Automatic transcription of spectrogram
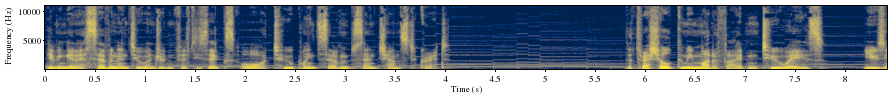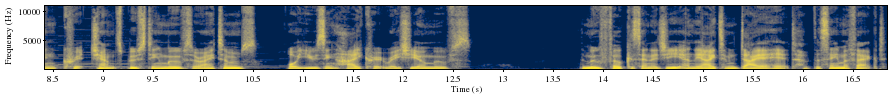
giving it a 7 in 256 or 2.7% chance to crit. The threshold can be modified in two ways using crit chance boosting moves or items, or using high crit ratio moves. The move focus energy and the item dire hit have the same effect,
